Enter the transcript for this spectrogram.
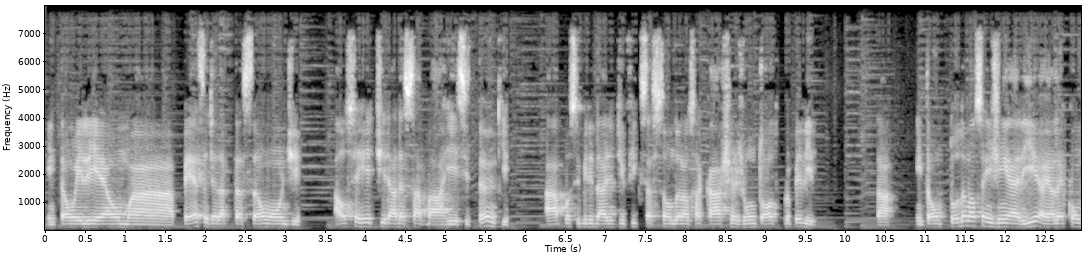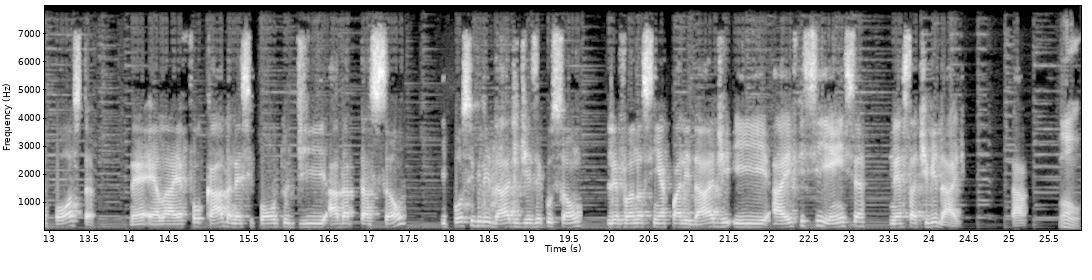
Então, ele é uma peça de adaptação onde, ao ser retirada essa barra e esse tanque, a possibilidade de fixação da nossa caixa junto ao autopropelido, tá? Então, toda a nossa engenharia, ela é composta, né, ela é focada nesse ponto de adaptação e possibilidade de execução, levando assim a qualidade e a eficiência nessa atividade, tá? Bom,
